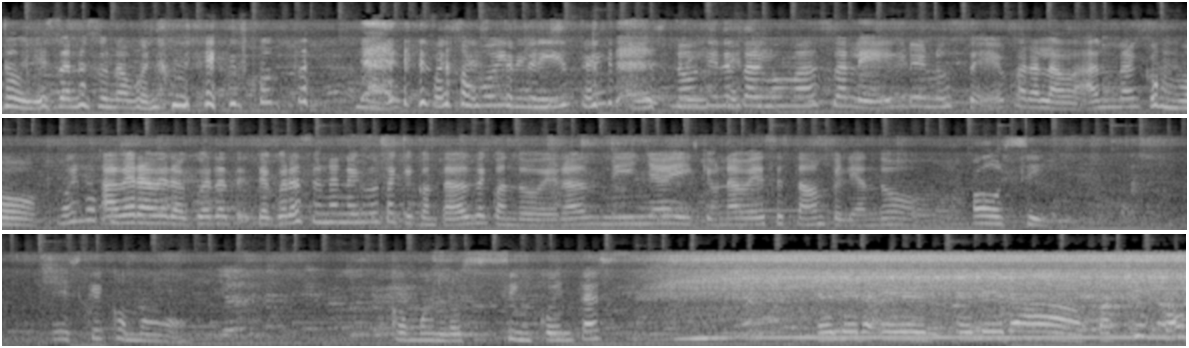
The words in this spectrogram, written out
No, y esa no es una buena anécdota. No, pues es muy triste. es No triste, tienes algo más alegre, no sé, para la banda, como... Bueno, A pues, ver, a ver, acuérdate. ¿Te acuerdas de una anécdota que contabas de cuando eras niña y que una vez estaban peleando? Oh, sí. Es que como, como en los 50 él era, él, él era pachuco,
